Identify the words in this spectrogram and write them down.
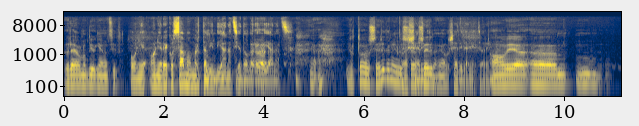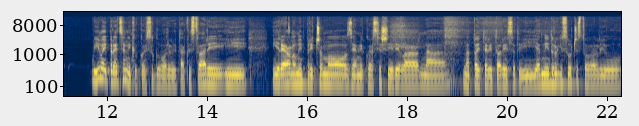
realno bio genocid. On je, on je rekao samo mrtav indijanac je dobar indijanac. Ja. Je li to Sheridan ili To je She- Sheridan, Sheridan? Sheridan je to rekao. Ove, a, a, m, ima i predsednika koji su govorili takve stvari i, i realno mi pričamo o zemlji koja se širila na, na toj teritoriji sad i jedni i drugi su učestvovali u,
